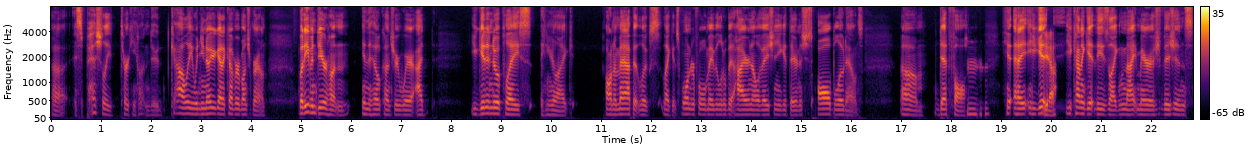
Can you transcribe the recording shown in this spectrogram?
uh, especially turkey hunting, dude. Golly, when you know you got to cover a bunch of ground, but even deer hunting in the hill country, where I, you get into a place and you're like, on a map it looks like it's wonderful, maybe a little bit higher in elevation. You get there and it's just all blowdowns um, deadfall. mm-hmm. And you get Yeah. you kind of get these like nightmarish visions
